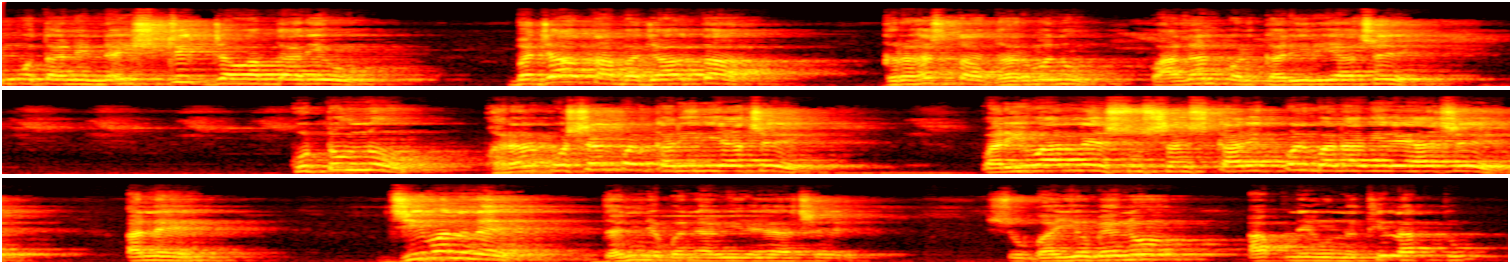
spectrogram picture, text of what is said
પોતાની નૈષ્ઠિક જવાબદારીઓ બજાવતા બજાવતા ગ્રહસ્થ ધર્મનું પાલન પણ કરી રહ્યા છે. કુટુંબનું ભરણ પોષણ પણ કરી રહ્યા છે. પરિવારને સુસંસ્કારિત પણ બનાવી રહ્યા છે અને જીવનને ધન્ય બનાવી રહ્યા છે. શું ભાઈઓ બહેનો, આપને એવું નથી લાગતું?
